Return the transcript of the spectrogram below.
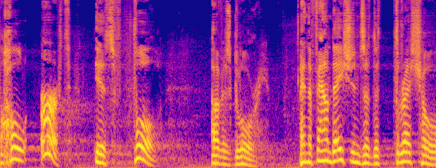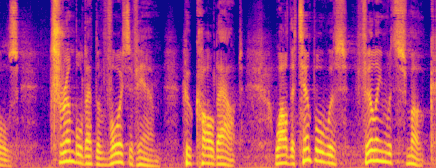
The whole earth is full of his glory. And the foundations of the thresholds trembled at the voice of him who called out, while the temple was filling with smoke.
